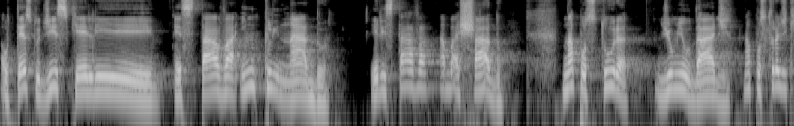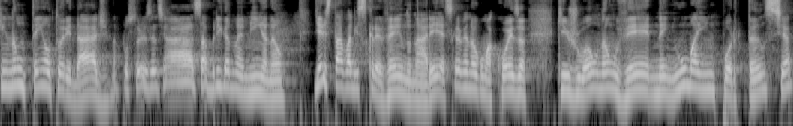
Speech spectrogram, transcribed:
O texto diz que ele estava inclinado, ele estava abaixado, na postura de humildade, na postura de quem não tem autoridade, na postura de dizer assim: ah, essa briga não é minha, não. E ele estava ali escrevendo na areia, escrevendo alguma coisa que João não vê nenhuma importância.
